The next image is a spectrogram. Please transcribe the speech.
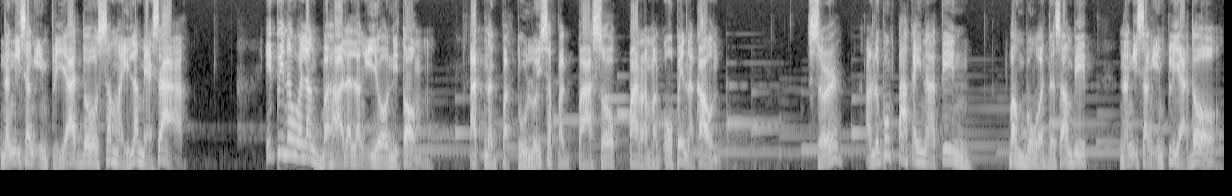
ng isang empleyado sa may lamesa. Ipinawalang bahala lang iyon ni Tom at nagpatuloy sa pagpasok para mag-open account. Sir, ano pong pakay natin? Pambungad na sambit ng isang empleyado.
